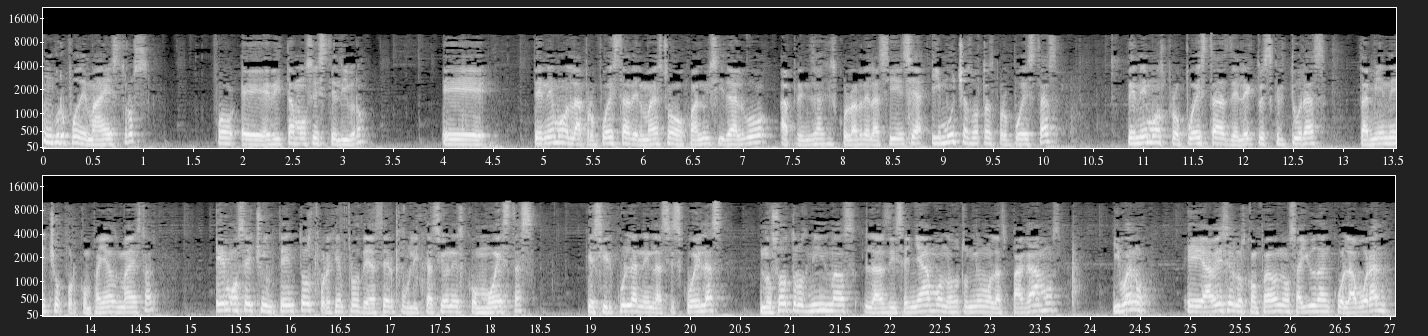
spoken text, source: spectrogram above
un grupo de maestros, eh, editamos este libro, eh, tenemos la propuesta del maestro Juan Luis Hidalgo, Aprendizaje Escolar de la Ciencia y muchas otras propuestas. Tenemos propuestas de lectoescrituras también hecho por compañeros maestras. Hemos hecho intentos, por ejemplo, de hacer publicaciones como estas que circulan en las escuelas. Nosotros mismos las diseñamos, nosotros mismos las pagamos. Y bueno, eh, a veces los compañeros nos ayudan colaborando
